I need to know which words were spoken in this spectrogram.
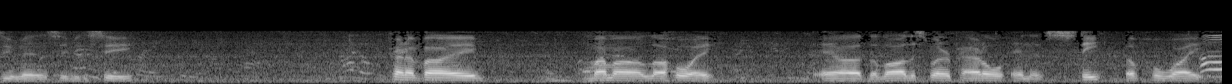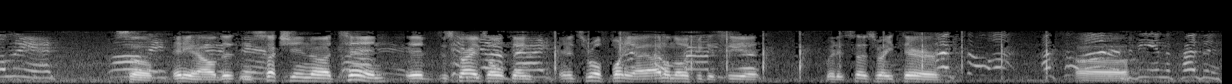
zoom in and see if you can see. Kind of by Mamalahoe, uh, the law of the splinter paddle, and the state of Hawaii. Oh man. So Oh, they- anyhow, the, in section uh, 10, it describes the whole thing, and it's real funny. I, I don't know if you can see it, but it says right there, I'm so, I'm so Uh, honored to be in the presence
